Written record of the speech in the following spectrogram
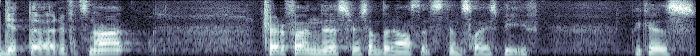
Get that. If it's not, try to find this or something else that's thin sliced beef because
